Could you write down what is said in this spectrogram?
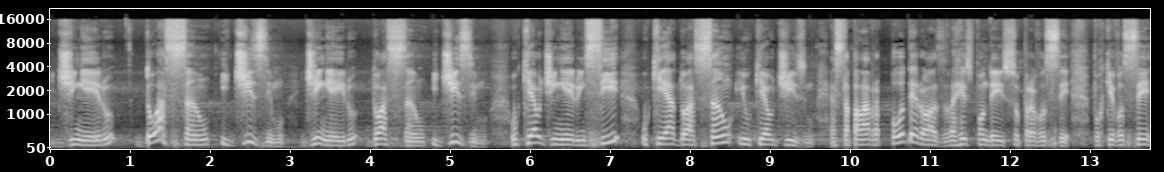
dinheiro, doação e dízimo. Dinheiro, doação e dízimo. O que é o dinheiro em si, o que é a doação e o que é o dízimo. Esta palavra poderosa vai responder isso para você, porque você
